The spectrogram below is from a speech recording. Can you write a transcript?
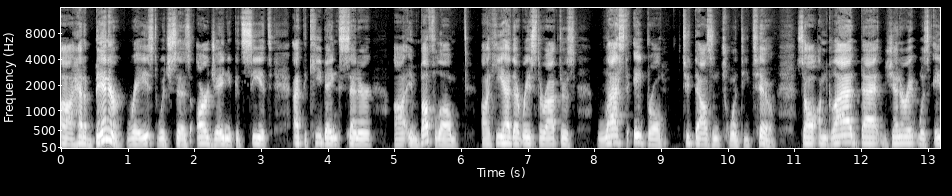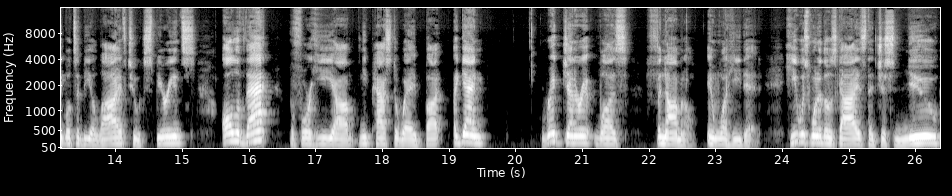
uh, had a banner raised which says RJ, and you could see it at the KeyBank Center uh, in Buffalo. Uh, he had that raised the Raptors last April 2022. So I'm glad that Jeanneret was able to be alive to experience all of that before he uh, he passed away. But again, Rick Jeanneret was phenomenal in what he did. He was one of those guys that just knew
